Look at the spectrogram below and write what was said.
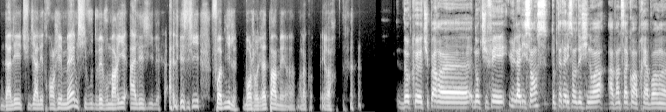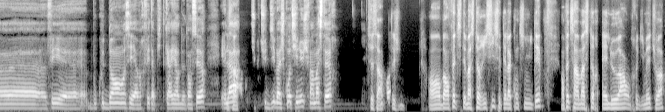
d'aller étudier à l'étranger, même si vous devez vous marier, allez-y, allez-y, fois mille. Bon, je regrette pas, mais euh, voilà quoi. Erreur. donc euh, tu pars, donc tu fais une la licence, tu obtiens ta licence de chinois à 25 ans après avoir fait beaucoup de danse et avoir fait ta petite carrière de danseur. Et là, tu, te dis, bah je continue, je fais un master. C'est ça. En, bah, en fait, c'était master ici, c'était la continuité. En fait, c'est un master LEA, entre guillemets, tu vois.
